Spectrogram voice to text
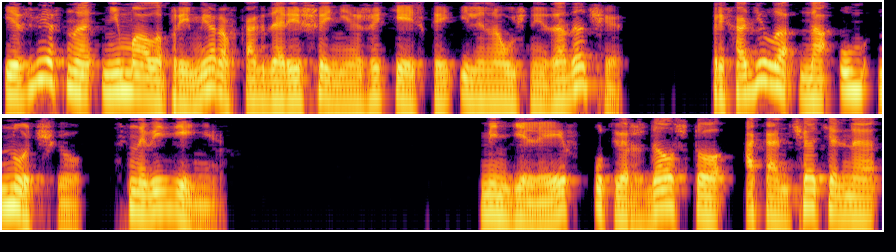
Известно немало примеров, когда решение житейской или научной задачи приходило на ум ночью, в сновидениях. Менделеев утверждал, что окончательно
